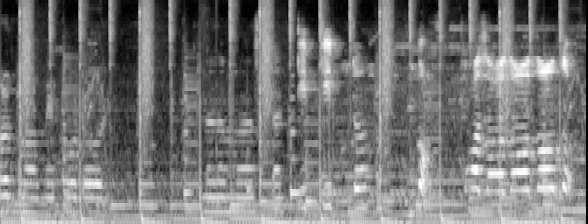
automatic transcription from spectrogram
No, mejor no, mejor nada más tantitito. No, no, no, no, no.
